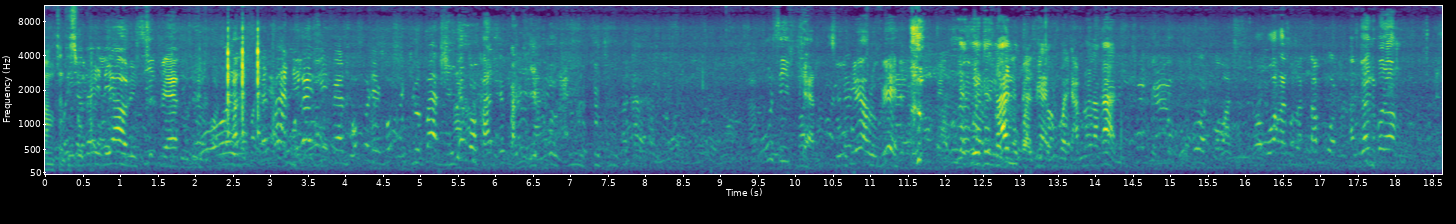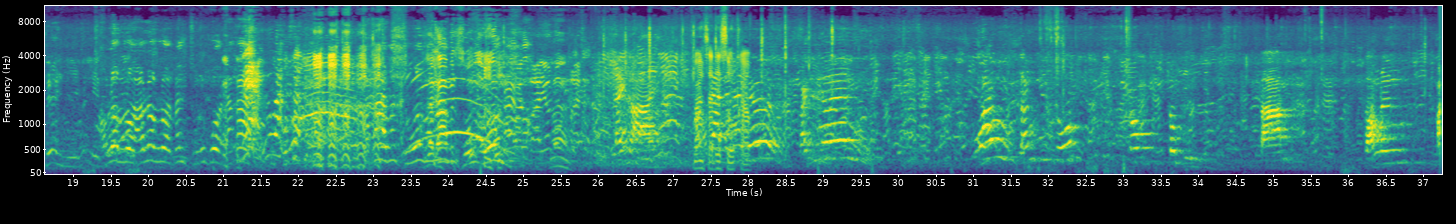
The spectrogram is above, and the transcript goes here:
วังสันติสุขได้เลี้ยวดิซีแปดบ้านนี้ได้ซีแปดผมก็เลยผมก็หยุดบ้านนี้ยังบ่ผ่านถึงบ้านยิบโอ้ซีแปดสูงแล้วลูกพี่มึงจะคุยถึงร้านมึงไปแม่อยู่ประจำนั่นละกันโคตรประวัติเราว่ามันตำรวจอันเดินบ่ต้อง เอหนีมันหลีเอาลงรถเอาลงรถมันสูงกว่าราคาราคามันสูงราคามันสูงเอาลงหลายหลายวังสันติสุขครับไปหนึ่งวังสันติสุขตรงตรงสามสองหนึ่งไป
